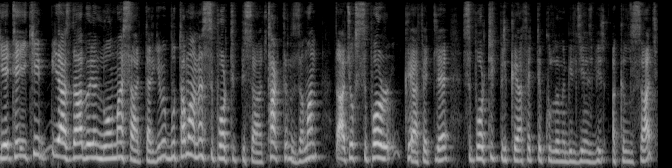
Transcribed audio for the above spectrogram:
GT2 biraz daha böyle normal saatler gibi. Bu tamamen sportif bir saat. Taktığınız zaman daha çok spor kıyafetle, sportif bir kıyafetle kullanabileceğiniz bir akıllı saat.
